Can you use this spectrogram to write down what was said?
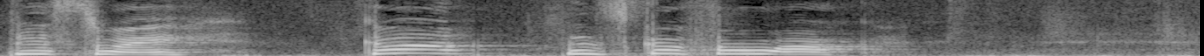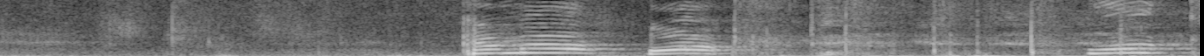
this way. Come on, let's go for a walk. Come on, walk. Walk.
